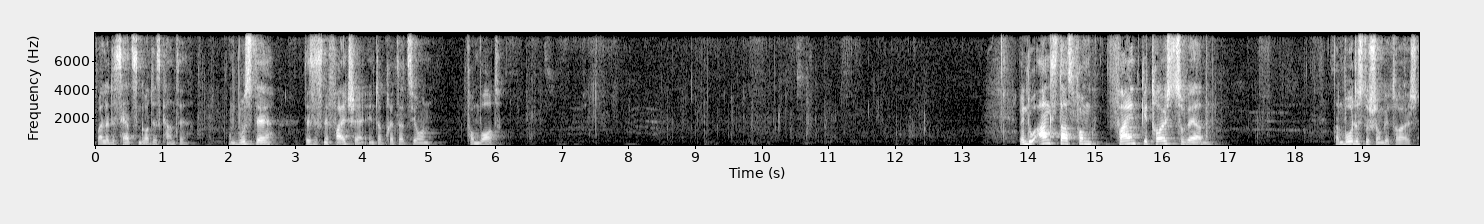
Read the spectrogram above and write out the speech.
Weil er das Herzen Gottes kannte und wusste, das ist eine falsche Interpretation vom Wort. Wenn du Angst hast, vom Feind getäuscht zu werden, dann wurdest du schon getäuscht.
